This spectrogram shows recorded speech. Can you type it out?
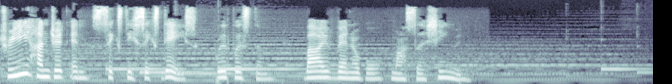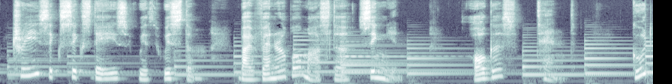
366 Days with Wisdom by Venerable Master Xing Yun. 366 Days with Wisdom by Venerable Master Xing Yun. August 10th. Good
